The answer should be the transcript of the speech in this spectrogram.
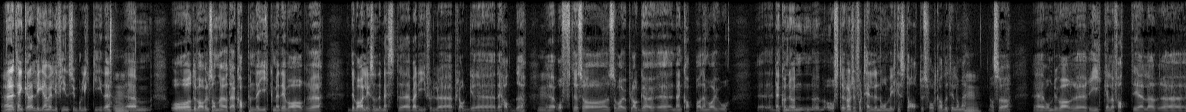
Men jeg tenker det ligger en veldig fin symbolikk i det. Um, og det var vel sånn at kappen det gikk med, det var eh, det var liksom det mest eh, verdifulle plagget de hadde. Eh, ofte så, så var jo plagget eh, Den kappa, den var jo eh, Den kunne jo ofte kanskje fortelle noe om hvilken status folk hadde, til og med. Altså eh, om du var eh, rik eller fattig, eller eh,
